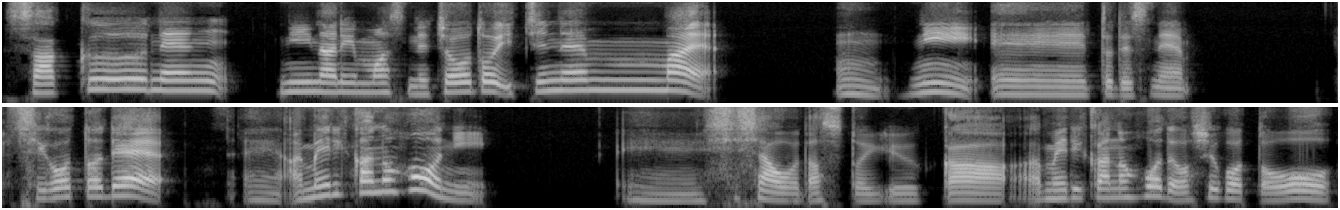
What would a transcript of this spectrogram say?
昨年になりますね。ちょうど1年前、うん、に、えっ、とですね、仕事で、えーアメリカの方に、えー死者を出すというか、アメリカの方でお仕事を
